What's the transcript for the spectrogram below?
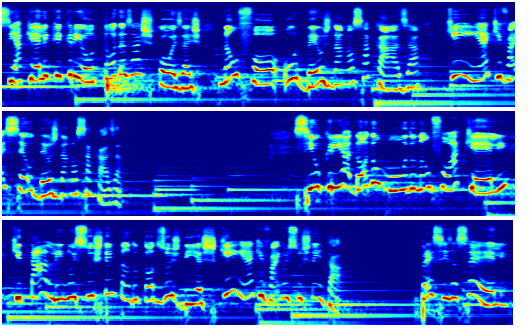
Se aquele que criou todas as coisas não for o Deus da nossa casa, quem é que vai ser o Deus da nossa casa? Se o Criador do mundo não for aquele que está ali nos sustentando todos os dias, quem é que vai nos sustentar? Precisa ser Ele.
